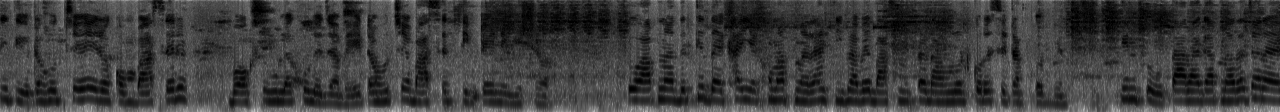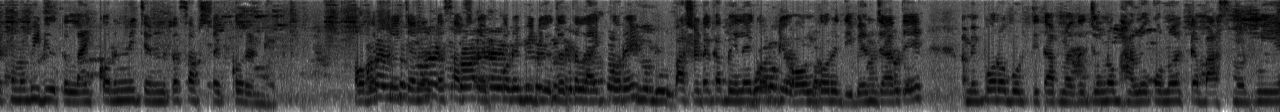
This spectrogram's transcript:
তৃতীয়টা হচ্ছে এরকম বাসের বক্সগুলা খুলে যাবে। এটা হচ্ছে বাসের তিনটে অ্যানিমেশন তো আপনাদেরকে দেখাই এখন আপনারা কীভাবে বাসমেটটা ডাউনলোড করে সেট আপ করবেন। কিন্তু তার আগে আপনারা যারা এখনও ভিডিওতে লাইক করেননি, চ্যানেলটা সাবস্ক্রাইব করেননি অবশ্যই চ্যানেলটা সাবস্ক্রাইব করে ভিডিওটাতে লাইক করে পাঁচশো টাকা বেল আইকনটি অল করে দিবেন যাতে আমি পরবর্তীতে আপনাদের জন্য ভালো কোনো একটা বাস মোড নিয়ে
